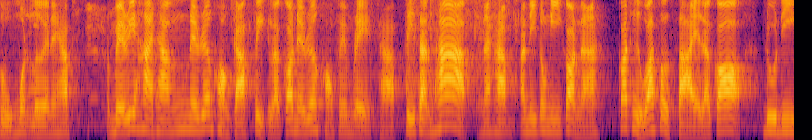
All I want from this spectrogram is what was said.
สูงหมดเลยนะครับ very high ทั้งในเรื่องของกราฟิก แล้วก็ในเรื่องของเฟรมเรทครับสีสันภาพนะครับอันนี้ตรงนี้ก่อนนะ ก็ถือว่าสดใสแล้วก็ดูดี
